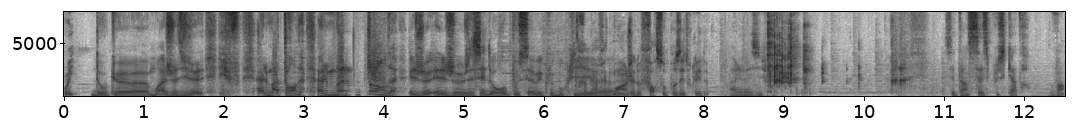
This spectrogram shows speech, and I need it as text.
Oui. Donc euh, moi, je dis, je- il faut- elles m'attendent, elles m'attendent, et je, et je- j'essaie de repousser avec le bouclier. Très bien, euh, faites-moi un jet de force opposé tous les deux. Allez, vas-y. C'est un 16 plus 4, 20.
